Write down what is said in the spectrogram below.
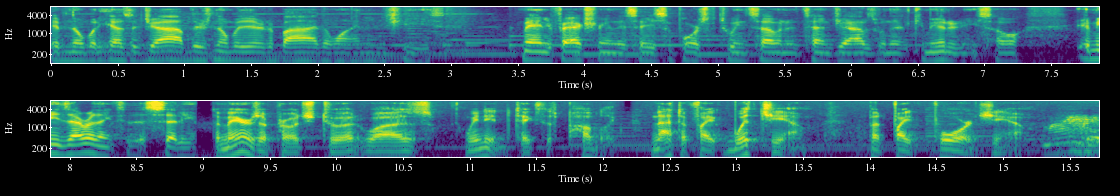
If nobody has a job, there's nobody there to buy the wine and the cheese. Manufacturing, they say, supports between seven and 10 jobs within the community, so it means everything to this city. The mayor's approach to it was we need to take this public, not to fight with GM, but fight for GM. My goal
